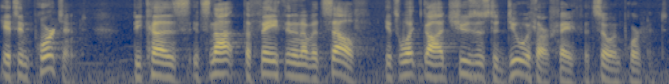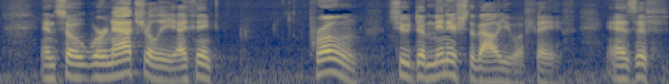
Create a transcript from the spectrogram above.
it's important because it's not the faith in and of itself, it's what God chooses to do with our faith that's so important. And so we're naturally, I think, prone to diminish the value of faith as if,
